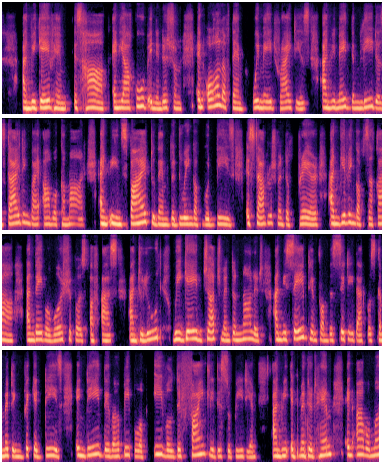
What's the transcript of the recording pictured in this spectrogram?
And we gave him Ishaq and Yaqub in addition, and all of them we made righteous, and we made them leaders, guiding by our command, and we inspired to them the doing of good deeds, establishment of prayer, and giving of zakah, and they were worshippers of us. And to Lut we gave judgment and knowledge, and we saved him from the city that was committing wicked deeds. Indeed, they were people of evil, defiantly disobedient, and we admitted him in our mercy.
